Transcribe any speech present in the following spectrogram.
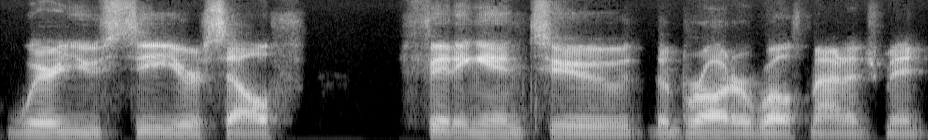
where you see yourself fitting into the broader wealth management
